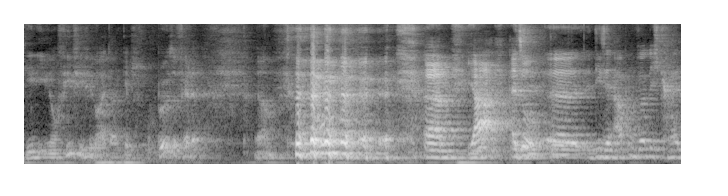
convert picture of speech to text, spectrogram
gehen die noch viel, viel, viel weiter. Da gibt es böse Fälle. Ja, ähm, ja also äh, diese Erbunwürdigkeit,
